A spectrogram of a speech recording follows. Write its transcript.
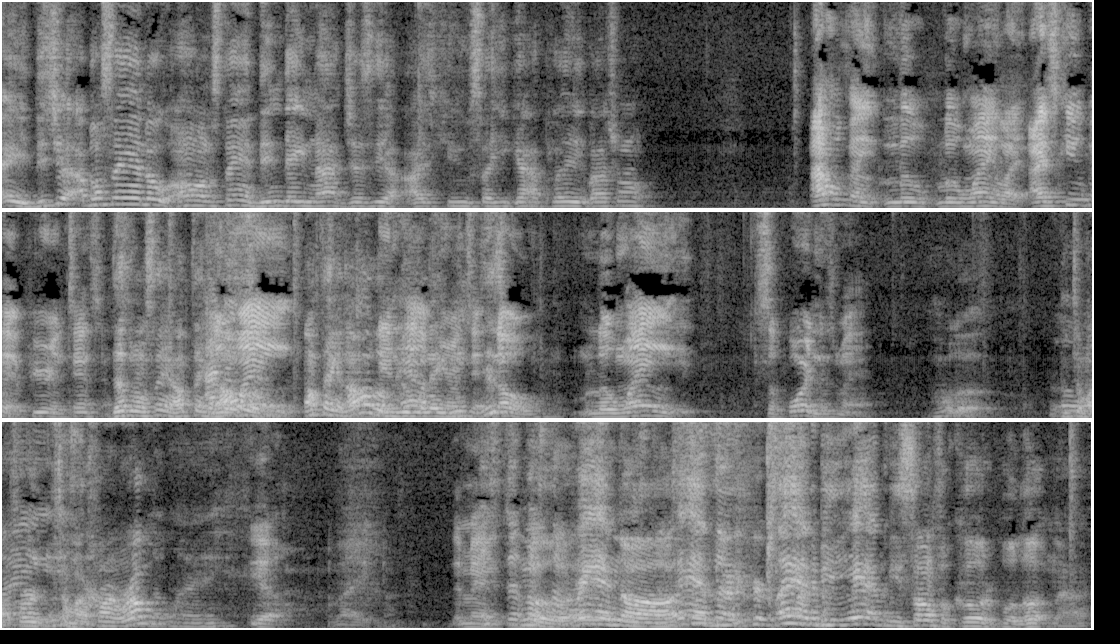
Hey, did you? I'm saying though, I don't understand. Didn't they not just hear Ice Cube say he got played by Trump? I don't think Lil, Lil Wayne like Ice Cube had pure intention. That's what I'm saying. I'm thinking Lil all of Wayne them. I'm thinking all of them Didn't have when they pure this. No, Lil Wayne supporting this man. Hold up. Lil talking about Wayne first- you talking about front row? Lil Wayne. Yeah, like the man. It's the- No, It's it had some no. red- It had, it's to be, scissors. it had to be. It had to be something for Cole to pull up now.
